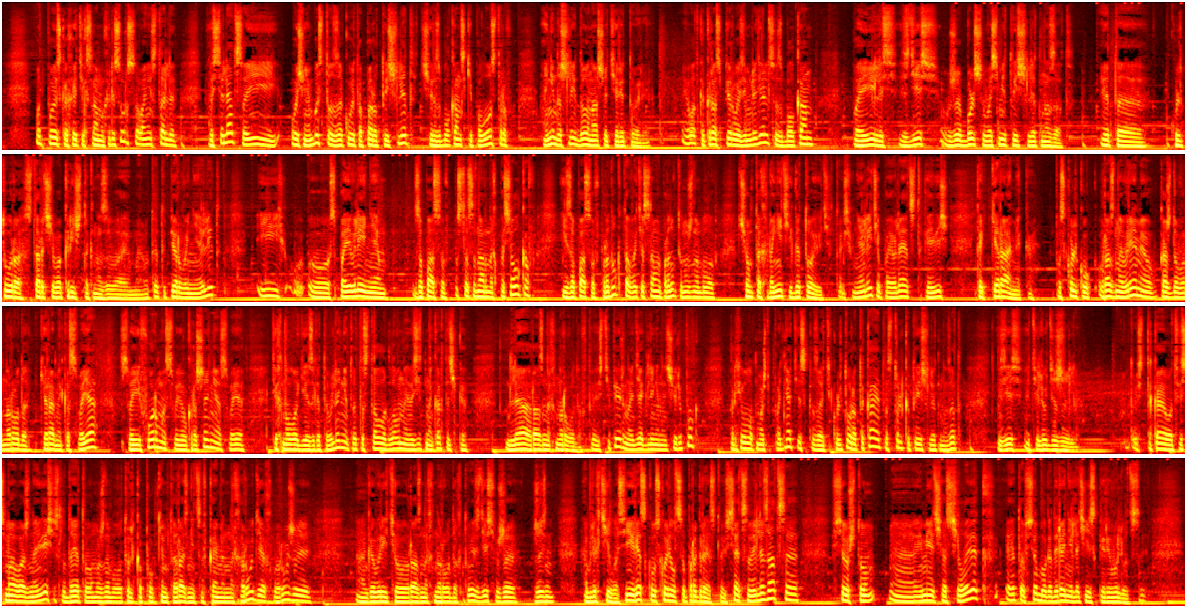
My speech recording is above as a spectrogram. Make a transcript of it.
Вот в поисках этих самых ресурсов они стали расселяться, и очень быстро, за какую-то пару тысяч лет, через Балканский полуостров, они дошли до нашей территории. И вот как раз первые земледельцы с Балкан появились здесь уже больше 8 тысяч лет назад. Это культура старчего крич, так называемая. Вот это первый неолит. И с появлением запасов стационарных поселков и запасов продуктов, эти самые продукты нужно было в чем-то хранить и готовить. То есть в неолите появляется такая вещь, как керамика поскольку в разное время у каждого народа керамика своя, свои формы, свои украшения, своя технология изготовления, то это стала главная визитная карточка для разных народов. То есть теперь, найдя глиняный черепок, археолог может поднять и сказать, культура такая-то, столько тысяч лет назад здесь эти люди жили. То есть такая вот весьма важная вещь, если до этого можно было только по каким-то разнице в каменных орудиях, в оружии, Э, говорить о разных народах, то здесь уже жизнь облегчилась. И резко ускорился прогресс. То есть вся цивилизация, все, что э, имеет сейчас человек, это все благодаря неолитической революции.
